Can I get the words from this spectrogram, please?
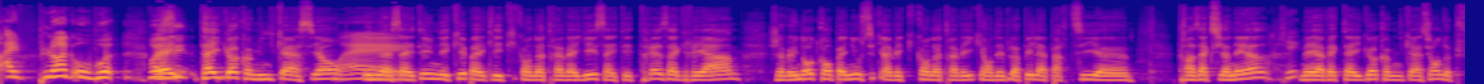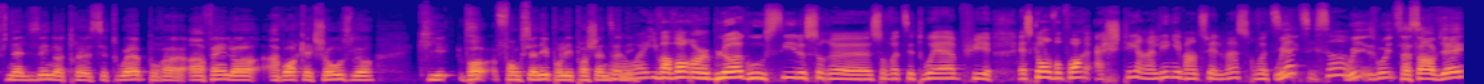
Hey, plug au bout. Vas-y. Hey, Taiga Communication, Ouais. une- ça a été une équipe avec qui on a travaillé, ça a été très agréable. J'avais une autre compagnie aussi avec qui on a travaillé qui ont développé la partie euh, transactionnelle, mais avec Taiga Communication, on a pu finaliser notre site web pour euh, enfin là, avoir quelque chose là, qui va fonctionner pour les prochaines Ben années. ouais, Il va y avoir un blog aussi là, sur, euh, sur votre site web. Puis, est-ce qu'on va pouvoir acheter en ligne éventuellement sur votre Oui. site? C'est ça? Oui, oui, ça s'en vient.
